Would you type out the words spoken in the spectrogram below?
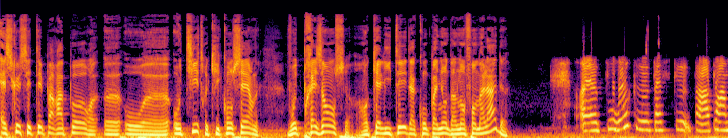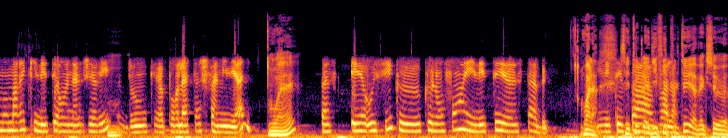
est-ce que c'était par rapport euh, au, euh, au, titre qui concerne votre présence en qualité d'accompagnant d'un enfant malade? Euh, pour eux, que, parce que par rapport à mon mari qu'il était en Algérie, mmh. donc pour la tâche familiale. Ouais. Parce, et aussi que, que l'enfant il était stable. Voilà, c'est toute la difficulté avec ce,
